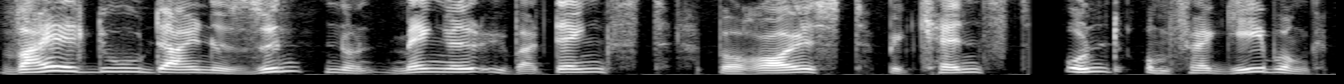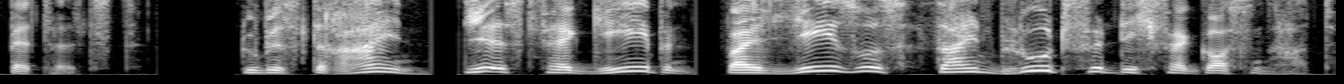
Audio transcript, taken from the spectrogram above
weil du deine Sünden und Mängel überdenkst, bereust, bekennst und um Vergebung bettelst. Du bist rein, dir ist vergeben, weil Jesus sein Blut für dich vergossen hat.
